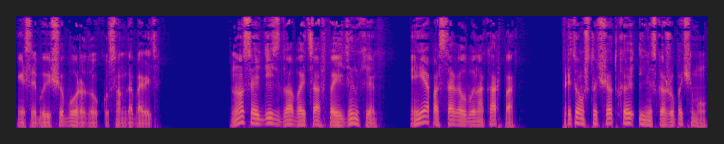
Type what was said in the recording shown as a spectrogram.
если бы еще бороду к усам добавить. Но сойдись два бойца в поединке, и я поставил бы на Карпа, при том, что четко и не скажу почему.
